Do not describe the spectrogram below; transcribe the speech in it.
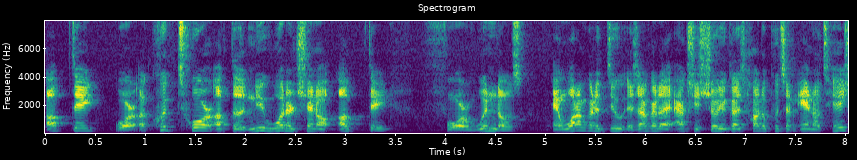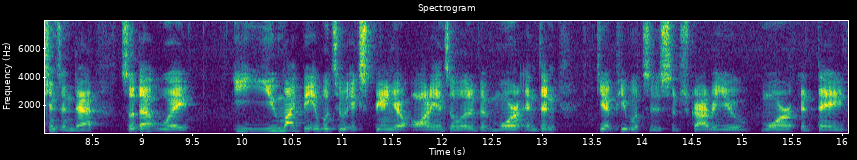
update or a quick tour of the new water Channel update for Windows. And what I'm going to do is I'm going to actually show you guys how to put some annotations in that so that way you might be able to expand your audience a little bit more and then get people to subscribe to you more if they,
